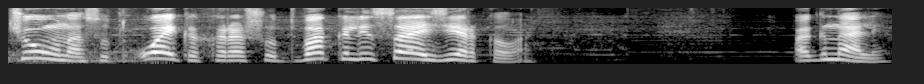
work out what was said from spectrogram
Что у нас тут? Ой, как хорошо. Два колеса и зеркало. Погнали.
